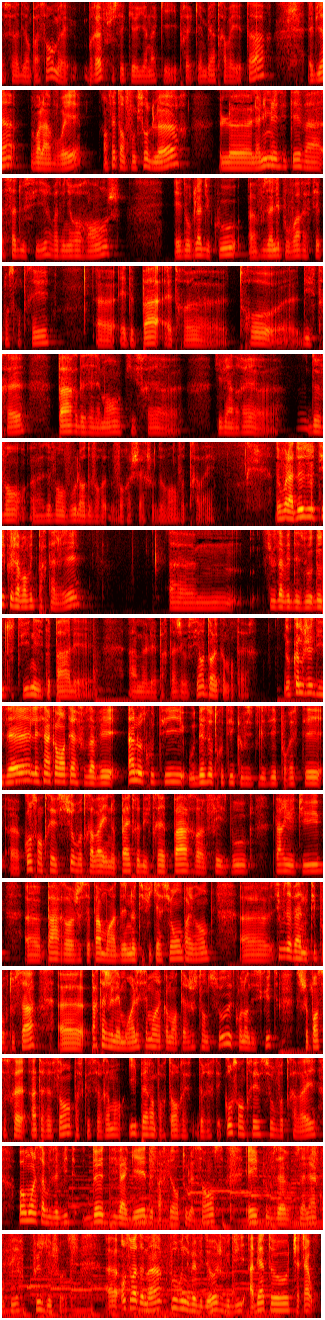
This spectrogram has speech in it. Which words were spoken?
cela dit en passant, mais bref, je sais qu'il y en a qui, qui aiment bien travailler tard. Eh bien, voilà, vous voyez, en fait, en fonction de l'heure, la luminosité va s'adoucir, va devenir orange. Et donc là, du coup, euh, vous allez pouvoir rester concentré euh, et de pas être euh, trop distrait par des éléments qui seraient, qui viendraient devant, devant vous lors de vos, recherches ou devant votre travail. Donc voilà, deux outils que j'avais envie de partager. si vous avez d'autres outils, n'hésitez pas à me les partager aussi dans les commentaires. Donc comme je le disais, laissez un commentaire si vous avez un autre outil ou des autres outils que vous utilisez pour rester euh, concentré sur votre travail et ne pas être distrait par euh, Facebook, par YouTube, euh, par, euh, je sais pas moi, des notifications par exemple. Euh, si vous avez un outil pour tout ça, partagez-les moi, laissez-moi un commentaire juste en dessous et qu'on en discute. Je pense que ce serait intéressant parce que c'est vraiment hyper important de rester concentré sur votre travail. Au moins ça vous évite de divaguer, de partir dans tous les sens et que vous, vous allez accomplir plus de choses. on se voit demain pour une nouvelle vidéo. Je vous dis à bientôt. Ciao ciao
